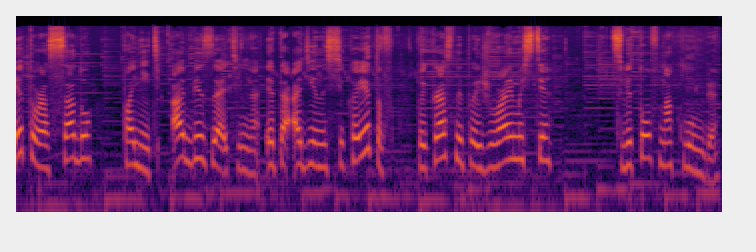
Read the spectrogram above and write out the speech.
эту рассаду полить обязательно. Это один из секретов прекрасной приживаемости цветов на клумбе.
